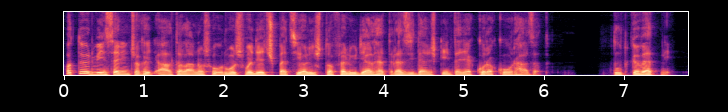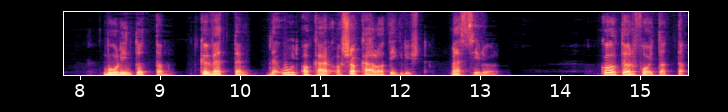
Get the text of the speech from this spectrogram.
A törvény szerint csak egy általános orvos vagy egy specialista felügyelhet rezidensként egy ekkora kórházat. Tud követni? Bólintottam. Követtem, de úgy akár a sakálatigrist. Messziről. Colter folytatta.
